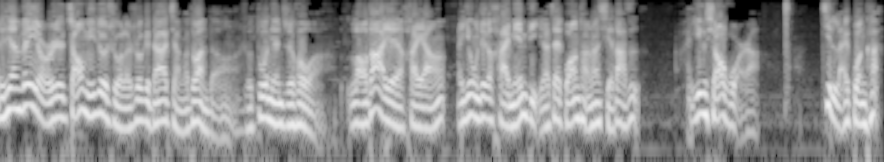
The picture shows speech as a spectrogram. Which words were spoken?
有天微友着迷就说了，说给大家讲个段子啊，说多年之后啊，老大爷海洋哎用这个海绵笔啊在广场上写大字，一个小伙儿啊进来观看，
